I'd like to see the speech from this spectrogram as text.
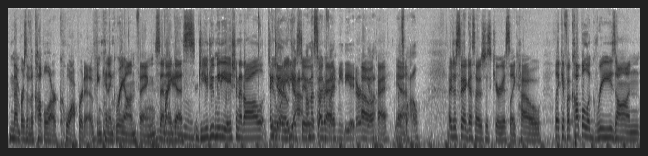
members of the couple are cooperative and can agree on things. And I guess, do you do mediation at all? Too, I do, yeah. just do- I'm a certified okay. mediator. Oh, yeah, okay. As Yeah. well. I just, I guess I was just curious, like how, like if a couple agrees on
